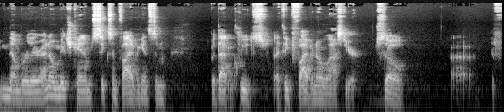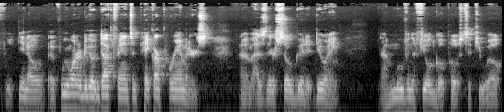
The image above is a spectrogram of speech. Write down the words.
number there. I know Mitch Canham's six and five against him, but that includes I think five and zero oh last year. So, uh, if we, you know, if we wanted to go Duck fans and pick our parameters, um, as they're so good at doing, uh, moving the field goal posts, if you will.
